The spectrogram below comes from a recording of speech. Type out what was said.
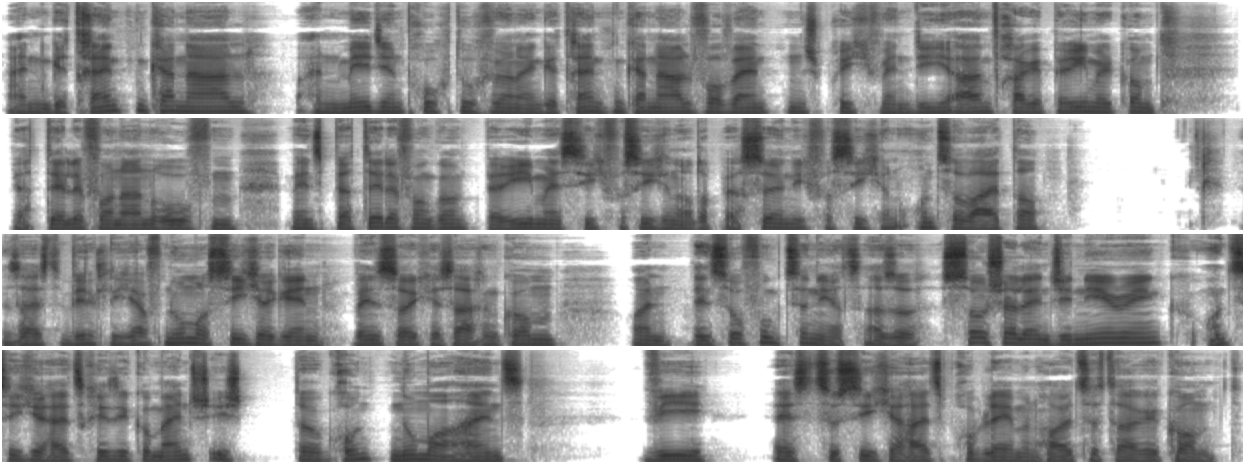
einen getrennten Kanal, einen Medienbruch durchführen, einen getrennten Kanal verwenden, sprich, wenn die Anfrage per E-Mail kommt, per Telefon anrufen, wenn es per Telefon kommt, per E-Mail sich versichern oder persönlich versichern und so weiter. Das heißt, wirklich auf Nummer sicher gehen, wenn solche Sachen kommen. Und denn so funktioniert es. Also Social Engineering und Sicherheitsrisiko Mensch ist der Grund Nummer eins, wie es zu Sicherheitsproblemen heutzutage kommt.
